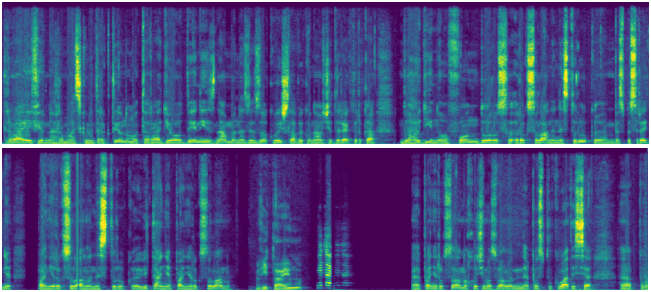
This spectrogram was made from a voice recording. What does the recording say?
Триває ефір на громадському інтерактивному та радіо 1. І з нами на зв'язок вийшла виконавча директорка благодійного фонду Рос- Роксолана Несторук. Е, Безпосередньо пані Роксолана Несторук. Е, Вітання, пані Роксолано. Вітаємо. Вітаю. Е, Пані Роксолано, хочемо з вами е, поспілкуватися про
